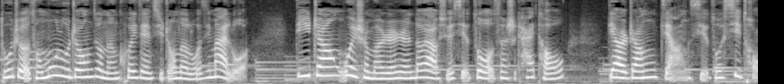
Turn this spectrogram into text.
读者从目录中就能窥见其中的逻辑脉络。第一章为什么人人都要学写作算是开头，第二章讲写作系统，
